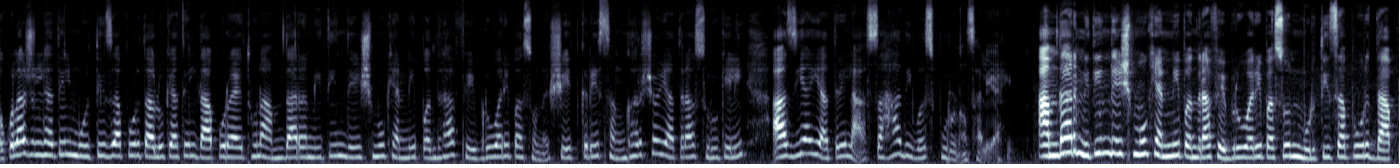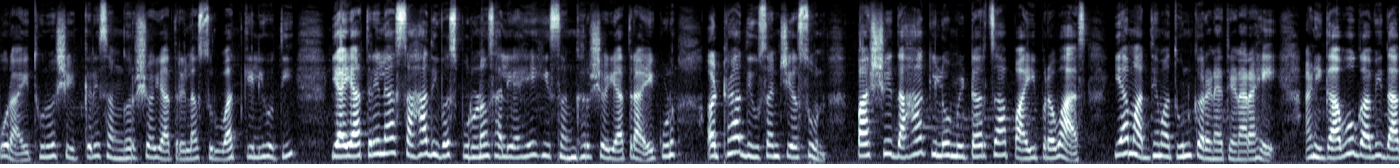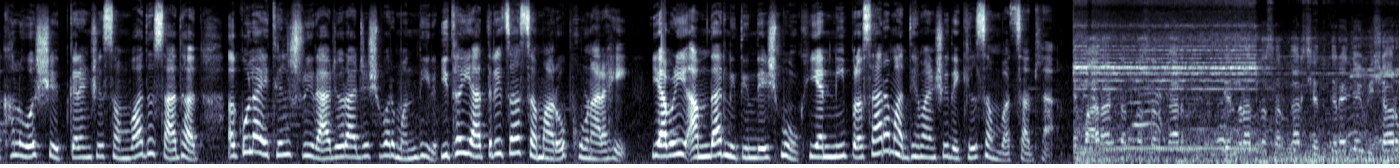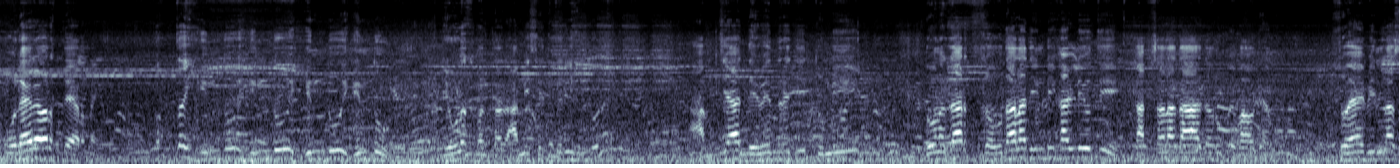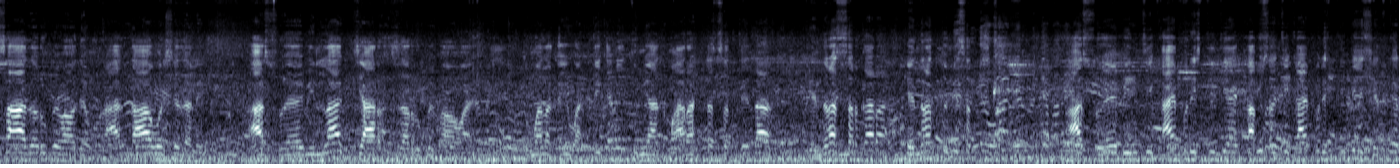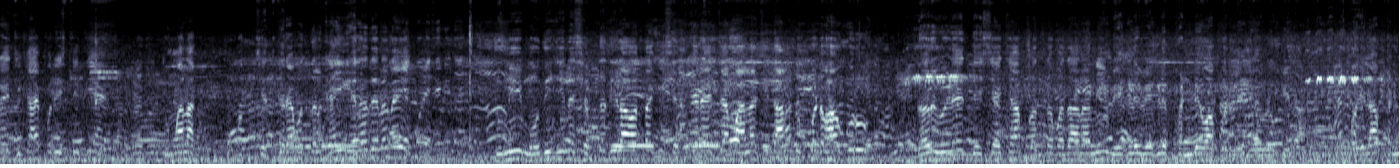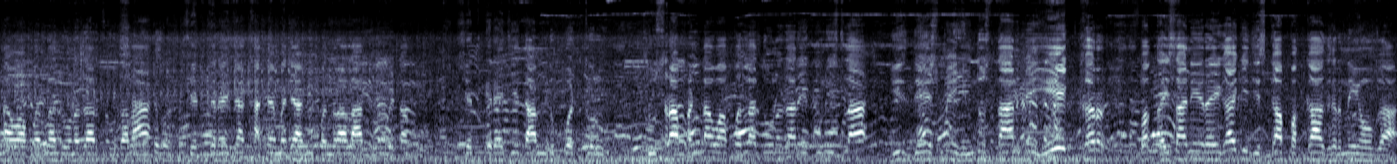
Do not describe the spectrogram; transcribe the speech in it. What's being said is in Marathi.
अकोला जिल्ह्यातील मूर्तिजापूर तालुक्यातील दापुरा येथून आमदार नितीन देशमुख यांनी पंधरा फेब्रुवारीपासून शेतकरी संघर्ष यात्रा सुरू केली. आज या यात्रेला सहा दिवस पूर्ण झाले आहे आमदार नितीन देशमुख यांनी पंधरा फेब्रुवारीपासून मूर्तीचापूर दापोरा इथून शेतकरी संघर्ष यात्रेला सुरुवात केली होती. या यात्रेला सहा दिवस पूर्ण झाली आहे. ही संघर्ष यात्रा एकूण अठरा दिवसांची असून पाचशे दहा किलोमीटरचा पायी प्रवास या माध्यमातून करण्यात येणार आहे. आणि गावोगावी दाखल होत शेतकऱ्यांशी संवाद साधत अकोला येथील श्री राजराजेश्वर मंदिर इथं यात्रेचा समारोप होणार आहे. यावेळी आमदार नितीन देशमुख यांनी प्रसारमाध्यमांशी देखील संवाद साधला. महाराष्ट्रातलं सरकार केंद्रातलं सरकार शेतकऱ्याच्या विषयावर बोलायला तयार नाही. फक्त हिंदू हिंदू हिंदू हिंदू एवढंच म्हणतात. आम्ही शेतकरी हिंदू नाही. आमच्या देवेंद्रजी तुम्ही दोन हजार चौदाला दिंडी काढली होती. कापसाला दहा हजार रुपये भाव द्या सोयाबीनला सहा हजार रुपये भाव द्या म्हणून. आज दहा वर्ष झाले. आज सोयाबीनला चार हजार रुपये भाव आहे. तुम्हाला काही वाटते का नाही? तुम्ही आज महाराष्ट्रात सत्तेदार केंद्रात सरकार केंद्रात तुम्ही सत्तेत आज सोयाबीनची काय परिस्थिती आहे कापसाची काय परिस्थिती आहे शेतकऱ्याची काय परिस्थिती आहे तुम्हाला शेतकऱ्याबद्दल काही घेणं देणं नाही? तुम्ही मोदीजीनं शब्द दिला होता की शेतकऱ्याच्या मालाची दाम दुप्पट भाव करू. दरवेळेस देशाच्या पंतप्रधानांनी वेगळे वेगळे फंडे वापरले निवडणुकीला. पहिला फंडा वापरला दोन हजार चौदाला. शेतकऱ्याच्या खात्यामध्ये आम्ही पंधरा लाख रुपये टाकू. शेतकऱ्याचे दाम दुप्पट करू. दुसरा फंडा वापरला दोन हजार एकोणीसला. इस देश में हिंदुस्तान में एक घर ऐसा नहीं रहेगा कि जिसका पक्का घर नहीं होगा.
